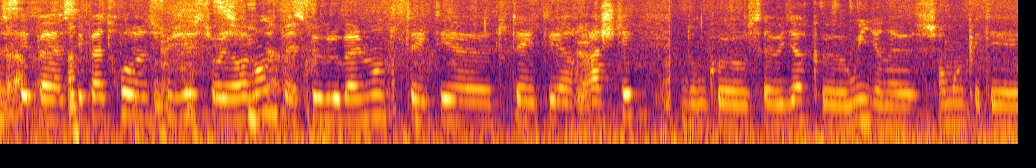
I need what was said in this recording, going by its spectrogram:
C'est pas, c'est pas trop un sujet sur les reventes parce que globalement tout a été, euh, tout a été racheté. Donc euh, ça veut dire que oui, il y en a sûrement qui étaient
